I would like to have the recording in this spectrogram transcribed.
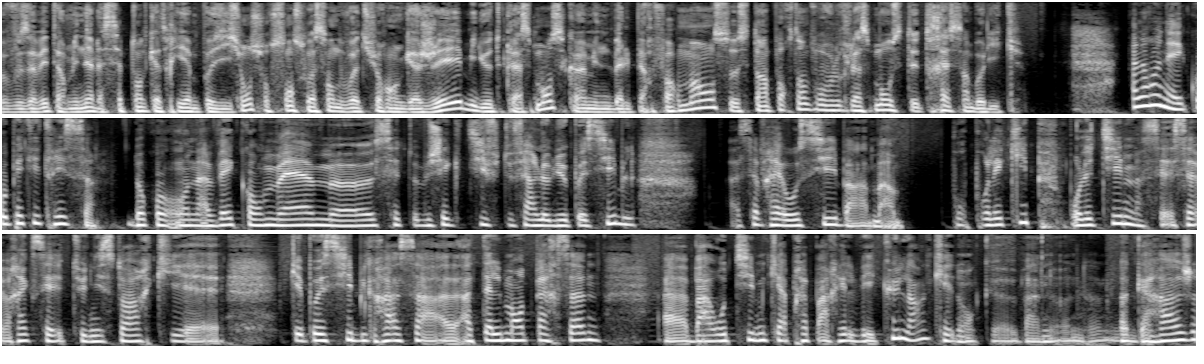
vous avez terminé à la 74e position sur 160 voitures engagées. Milieu de classement, c'est quand même une belle performance. C'était important pour vous le classement ou c'était très symbolique? Alors on est compétitrice, donc on- avait quand même cet objectif de faire le mieux possible. Ah, C'est vrai aussi, ben, ben, pour pour l'équipe, pour le team, c'est c'est vrai que c'est une histoire qui est qui est possible grâce à, à tellement de personnes, euh, ben, au team qui a préparé le véhicule, hein, qui est donc euh, no- notre garage,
